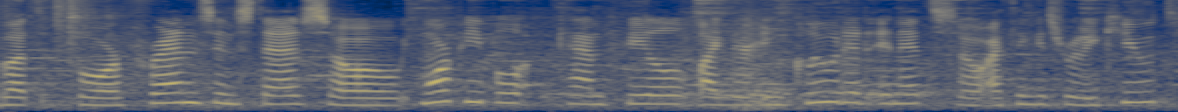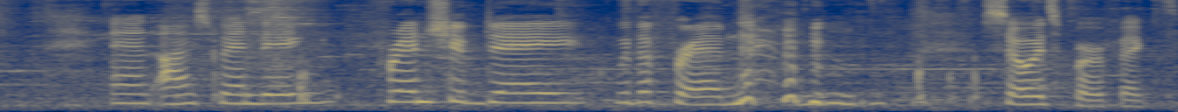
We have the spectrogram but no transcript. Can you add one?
but for friends instead, so more people can feel like they're included in it, so I think it's really cute. And I'm spending Friendship Day with a friend, so it's perfect.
